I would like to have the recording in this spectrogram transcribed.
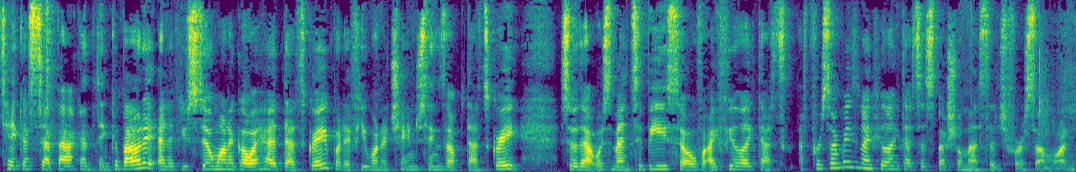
take a step back and think about it. And if you still want to go ahead, that's great. But if you want to change things up, that's great. So that was meant to be. So I feel like that's, for some reason, I feel like that's a special message for someone.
